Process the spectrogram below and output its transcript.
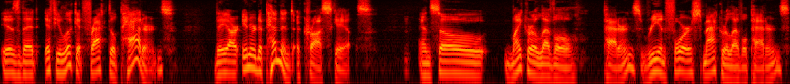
is that if you look at fractal patterns, they are interdependent across scales. And so micro level patterns reinforce macro level patterns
